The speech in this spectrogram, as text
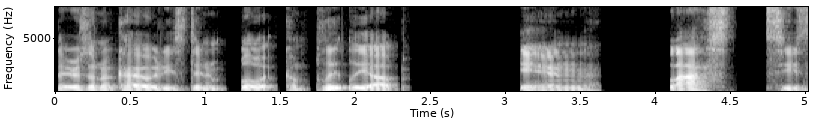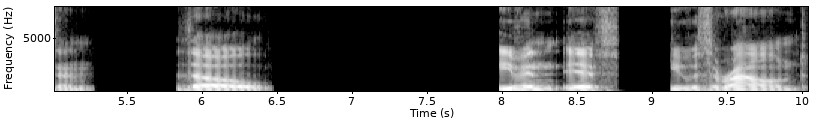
the Arizona Coyotes didn't blow it completely up in last season. Though, even if he was around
